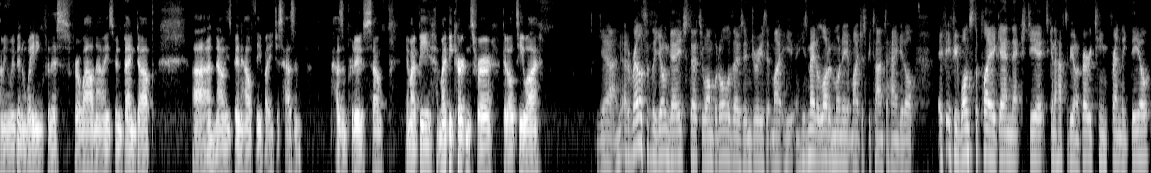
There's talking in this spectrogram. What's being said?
I mean, we've been waiting for this for a while now. He's been banged up. Uh, now he's been healthy, but he just hasn't hasn't produced. So it might be it might be curtains for good old Ty. Yeah, and at a relatively young age, 31, but all of those injuries, it might he he's made a lot of money. It might just be time to hang it up if, if he wants to play again next year, it's going to have to be on a very team friendly deal.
